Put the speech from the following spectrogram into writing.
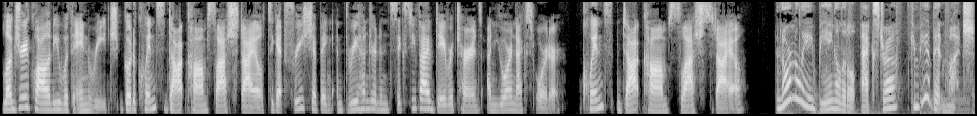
Luxury quality within reach. Go to quince.com slash style to get free shipping and 365 day returns on your next order. Quince.com slash style. Normally being a little extra can be a bit much,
